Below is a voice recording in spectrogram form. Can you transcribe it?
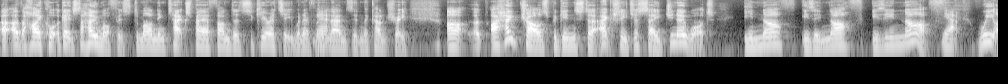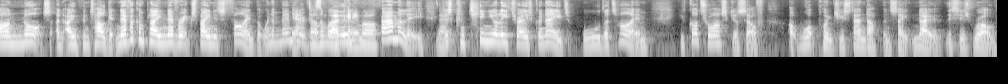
uh, at the High Court against the Home Office, demanding taxpayer-funded security whenever yeah. it lands in the country. Uh, uh, I hope Charles begins to actually just say, do you know what? Enough is enough is enough. Yeah. We are not an open target. Never complain, never explain is fine. But when a member yeah, of doesn't work anymore. family no. just continually throws grenades all the time, you've got to ask yourself, at what point do you stand up and say, no, this is wrong?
